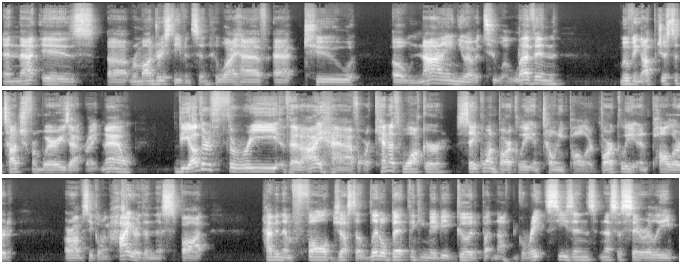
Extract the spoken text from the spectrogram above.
and that is uh, Rhamondre Stevenson, who I have at 209. You have at 211, moving up just a touch from where he's at right now. The other three that I have are Kenneth Walker, Saquon Barkley, and Tony Pollard. Barkley and Pollard are obviously going higher than this spot, having them fall just a little bit, thinking maybe good but not great seasons necessarily.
